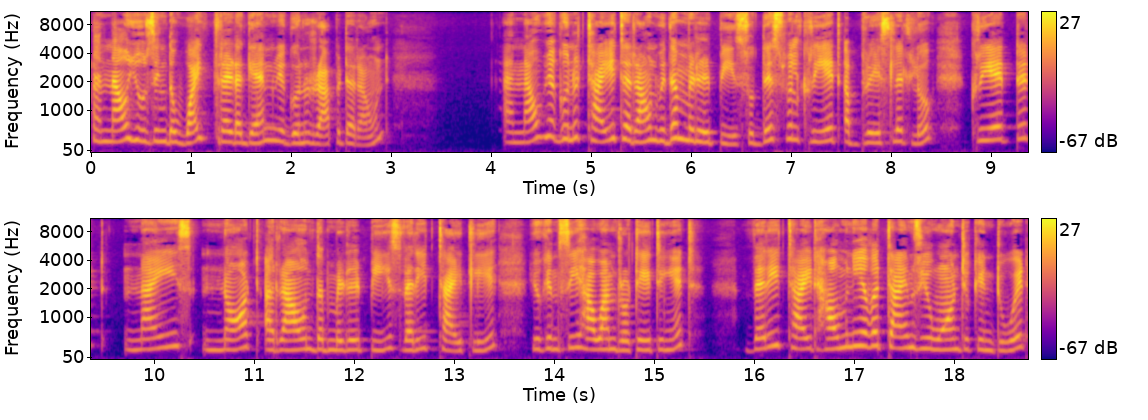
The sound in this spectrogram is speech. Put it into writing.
And now using the white thread again we're going to wrap it around. And now we are going to tie it around with a middle piece. So this will create a bracelet look. Create it nice knot around the middle piece very tightly. You can see how i'm rotating it. Very tight. How many ever times you want you can do it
